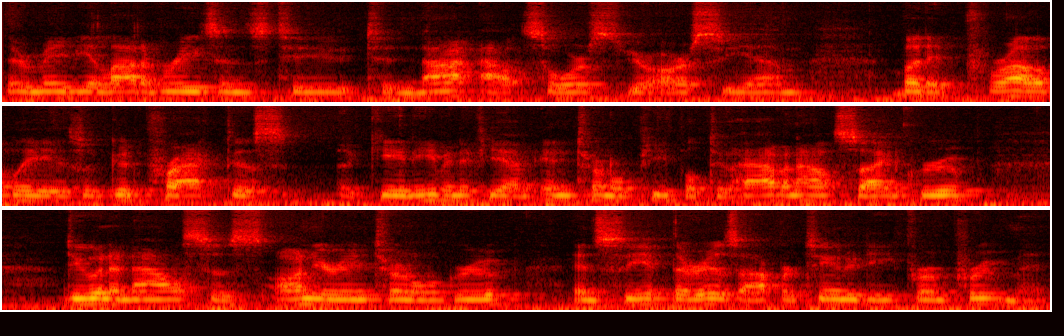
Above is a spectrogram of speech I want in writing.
there may be a lot of reasons to, to not outsource your RCM, but it probably is a good practice, again, even if you have internal people, to have an outside group, do an analysis on your internal group, and see if there is opportunity for improvement,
